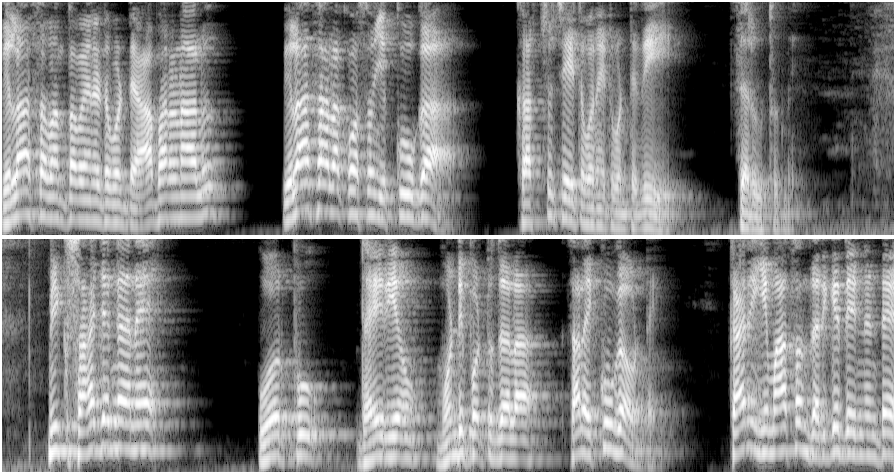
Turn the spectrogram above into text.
విలాసవంతమైనటువంటి ఆభరణాలు విలాసాల కోసం ఎక్కువగా ఖర్చు చేయటం అనేటువంటిది జరుగుతుంది. మీకు సహజంగానే ఓర్పు ధైర్యం మొండి పట్టుదల చాలా ఎక్కువగా ఉంటాయి. కానీ ఈ మాసం జరిగేది ఏంటంటే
